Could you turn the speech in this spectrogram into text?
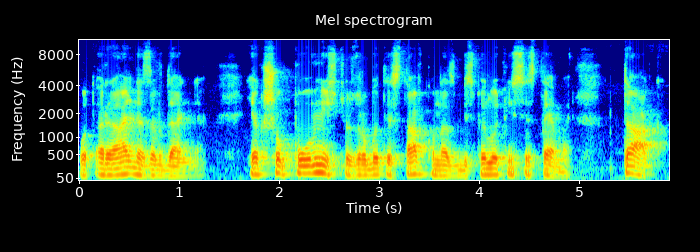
От реальне завдання. Якщо повністю зробити ставку на безпілотні системи. Так,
